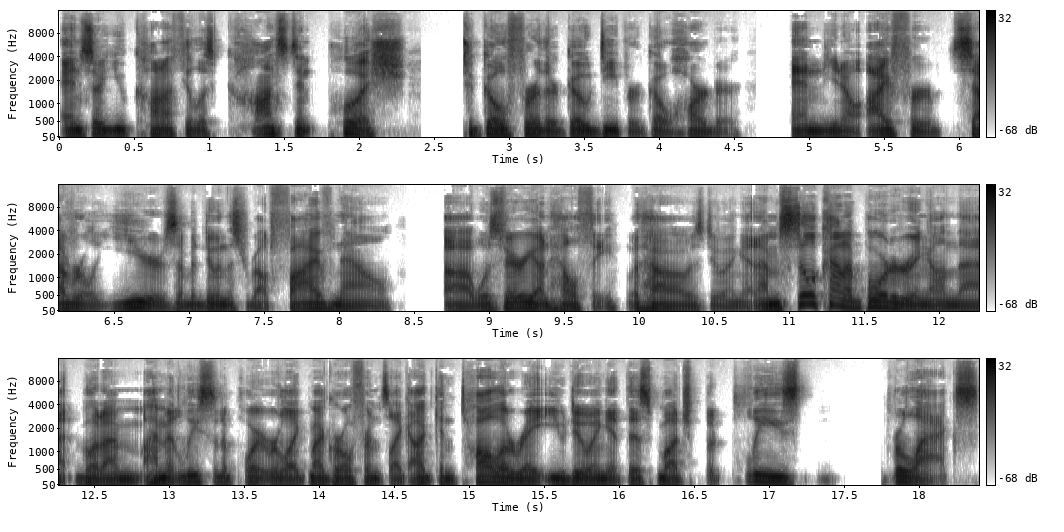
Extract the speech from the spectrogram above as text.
And so you kind of feel this constant push to go further, go deeper, go harder. And, you know, I, for several years, I've been doing this for about five now, uh, was very unhealthy with how I was doing it. I'm still kind of bordering on that, but I'm, I'm at least at a point where like my girlfriend's like, I can tolerate you doing it this much, but please relax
